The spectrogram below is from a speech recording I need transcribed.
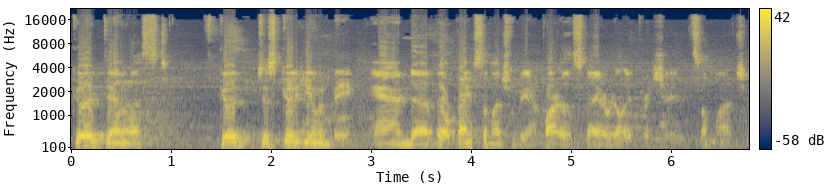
good dentist, good, just good human being. And uh, Bill, thanks so much for being a part of this day. I really appreciate it so much.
